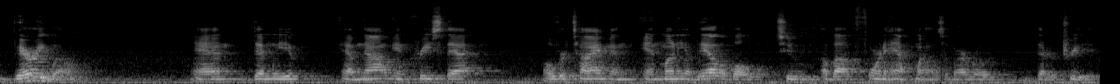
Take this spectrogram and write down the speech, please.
very well. And then we have now increased that over time and, and money available to about four and a half miles of our road that are treated.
